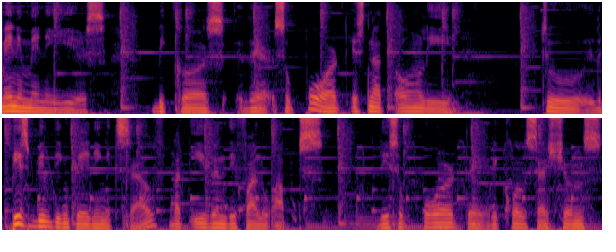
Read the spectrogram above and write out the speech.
many many years because their support is not only to the peace building training itself but even the follow-ups they support the recall sessions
